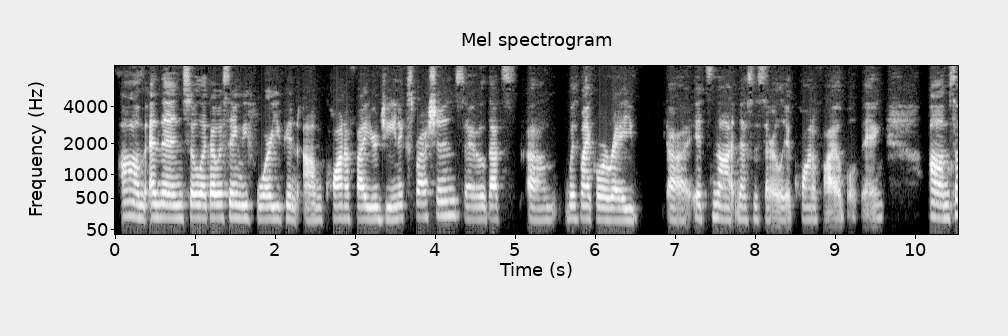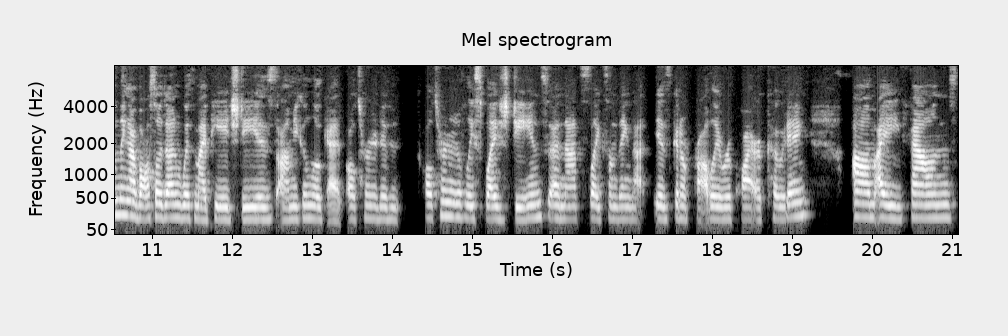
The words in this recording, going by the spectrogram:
Um, and then, so like I was saying before, you can um, quantify your gene expression. So that's um, with microarray, uh, it's not necessarily a quantifiable thing. something I've also done with my PhD is you can look at alternative alternatively spliced genes, and that's like something that is going to probably require coding. Um, I found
